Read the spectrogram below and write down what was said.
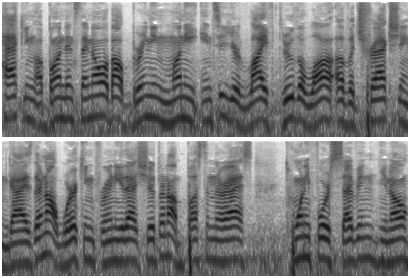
hacking abundance. They know about bringing money into your life through the law of attraction, guys. They're not working for any of that shit. They're not busting their ass 24 7, you know?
